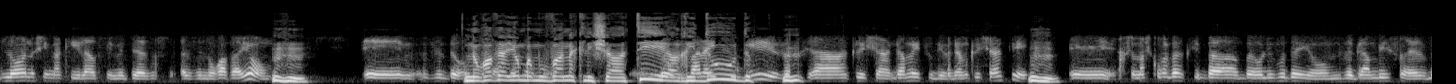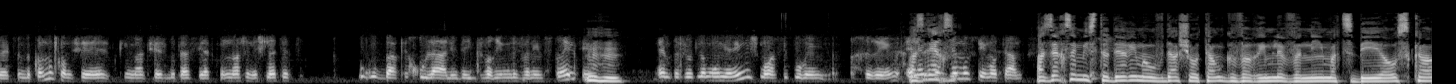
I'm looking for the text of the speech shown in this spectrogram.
לא אנשים מהקהילה עושים את זה, אז, אז זה נורא ואיום. מהמם. אה, נורא ואיום במובן הקלישאתי, הרידוד. והקלישאה, גם הייצוגי וגם הקלישאתי. מהמם. אה, עכשיו, מה שקורה בהוליווד היום, וגם בישראל, בעצם בכל מקום שכמעט שיש בתעשיית קולנוע שנשלטת רובה ככולה על ידי גברים לבנים סטרייטים, מהמם. הם פשוט לא מעוניינים לשמוע סיפורים אחרים, אלא אז איך כן זה- הם עושים אותם. אז איך זה מסתדר עם העובדה שאותם גברים לבנים מצביעי אוסקר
